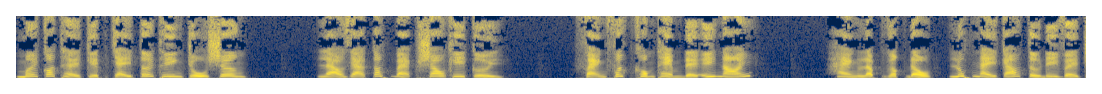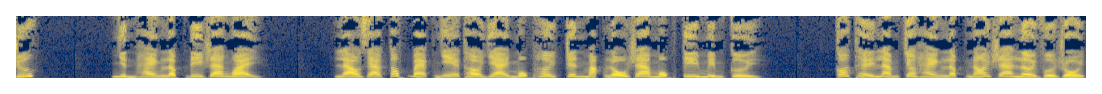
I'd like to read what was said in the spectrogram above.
Mới có thể kịp chạy tới thiên trụ sơn. Lão giả tóc bạc sau khi cười. Phản phức không thèm để ý nói. Hàng lập gật đầu, lúc này cáo từ đi về trước. Nhìn hàng lập đi ra ngoài. Lão giả tóc bạc nhẹ thở dài một hơi trên mặt lộ ra một tia mỉm cười. có thể làm cho Hàng Lập nói ra lời vừa rồi,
